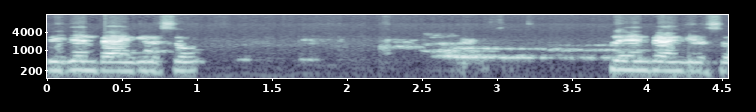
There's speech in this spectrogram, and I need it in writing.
Design bangles plain bangles.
